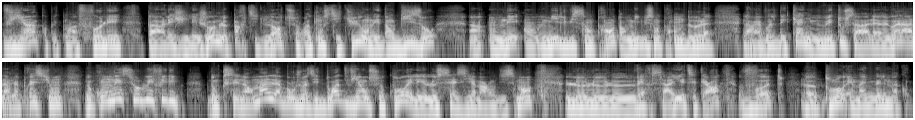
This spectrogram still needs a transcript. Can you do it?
vient, complètement affolée par les Gilets jaunes, le Parti de l'Ordre se reconstitue, on est dans Guizot, hein, on est en 1830, en 1832, la, la révolte des canuts et tout ça, la- voilà, la répression. Donc on est sous Louis-Philippe. Donc c'est normal, la bourgeoisie de droite vient au secours, et les- le 16e arrondissement, le, le, le Versailles, etc., vote euh, pour Emmanuel Macron.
